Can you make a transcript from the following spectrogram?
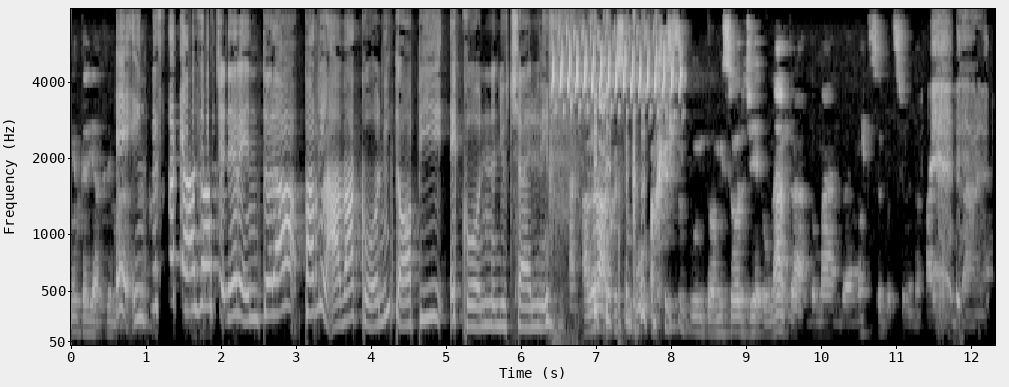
mentre gli altri E in questa casa Cenerentola parlava con i topi e con gli uccelli. Allora a questo, pu- a questo punto mi sorge un'altra domanda, un'altra osservazione da fare.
